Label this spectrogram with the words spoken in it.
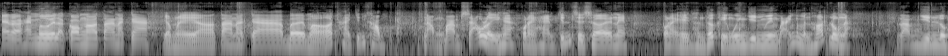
R20 là con ờ, Tanaka. Dòng này ờ, Tanaka BMS 290 nòng 36 ly ha. Con này 29 cc anh em. Con này thì hình thức hiện nguyên zin nguyên bản cho mình hết luôn nè. Làm zin luôn.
